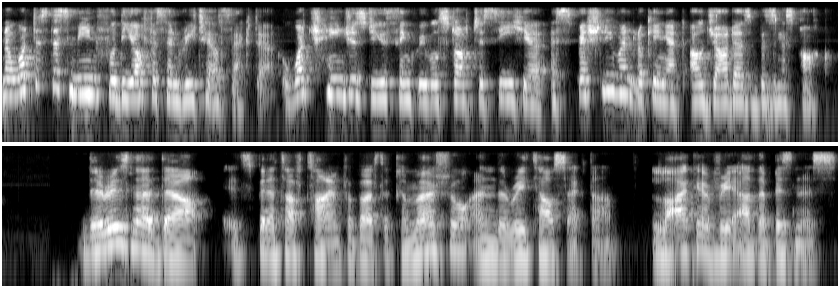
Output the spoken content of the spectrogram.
Now, what does this mean for the office and retail sector? What changes do you think we will start to see here, especially when looking at Al Jada's business park? There is no doubt it's been a tough time for both the commercial and the retail sector. Like every other business,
